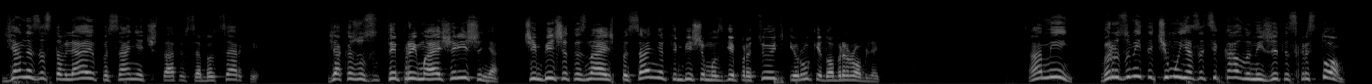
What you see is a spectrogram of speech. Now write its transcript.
я не заставляю писання читати в себе в церкві. Я кажу, ти приймаєш рішення. Чим більше ти знаєш писання, тим більше мозги працюють і руки добре роблять. Амінь. Ви розумієте, чому я зацікавлений жити з Христом?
